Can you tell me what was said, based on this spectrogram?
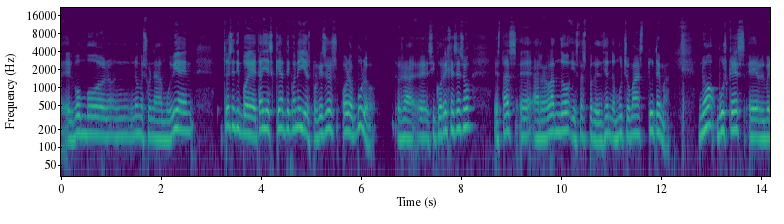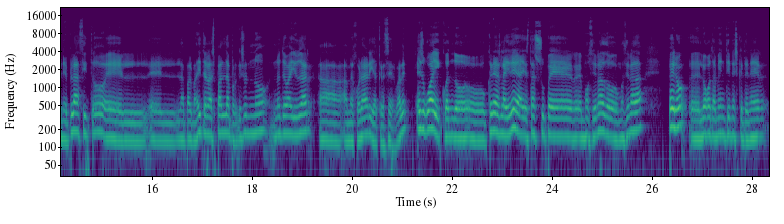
el bombo no me suena muy bien, todo ese tipo de detalles quédate con ellos porque eso es oro puro. O sea, eh, si corriges eso, estás eh, arreglando y estás potenciando mucho más tu tema. No busques el beneplácito, el, la palmadita en la espalda, porque eso no, no te va a ayudar a, mejorar y a crecer, ¿vale? Es guay cuando creas la idea y estás súper emocionado o emocionada, pero eh, luego también tienes que tener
